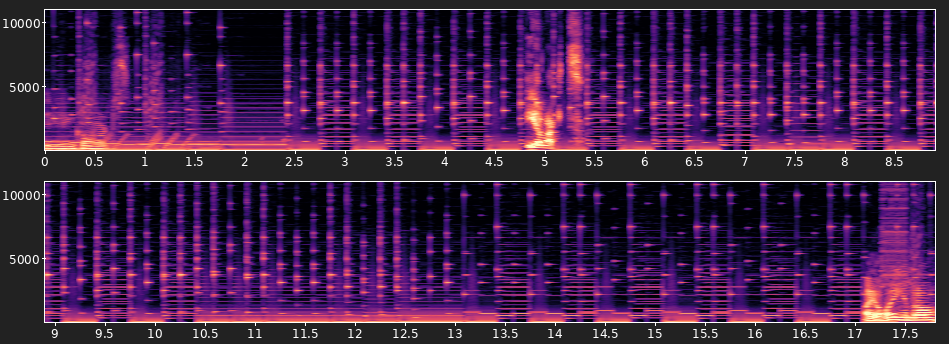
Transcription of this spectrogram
Ingen guards. har ingen bra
